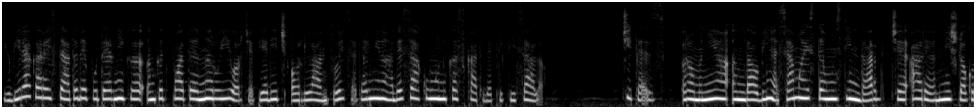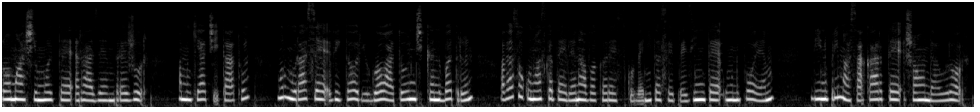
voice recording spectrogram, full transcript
Iubirea care este atât de puternică încât poate nărui orice piedici ori lanțuri se termină adesea cu un căscat de plictiseală. Citez. România, îmi dau bine seama, este un standard ce are în mijloc Roma și multe raze împrejur. Am încheiat citatul, murmurase Victor Hugo atunci când bătrân avea să o cunoască pe Elena Văcărescu, venită să-i prezinte un poem din prima sa carte Chant d'Aurore,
